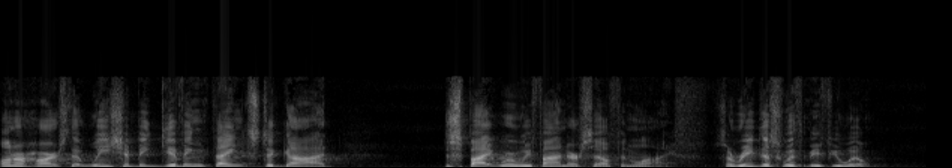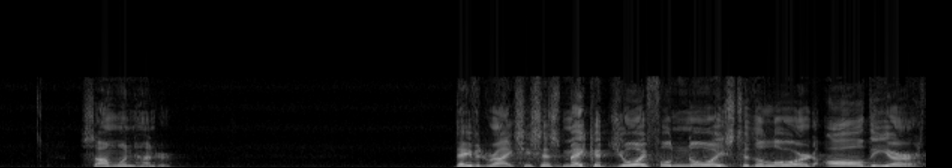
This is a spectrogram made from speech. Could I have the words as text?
on our hearts, that we should be giving thanks to God despite where we find ourselves in life. So read this with me if you will. Psalm 100. David writes, he says, Make a joyful noise to the Lord, all the earth.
